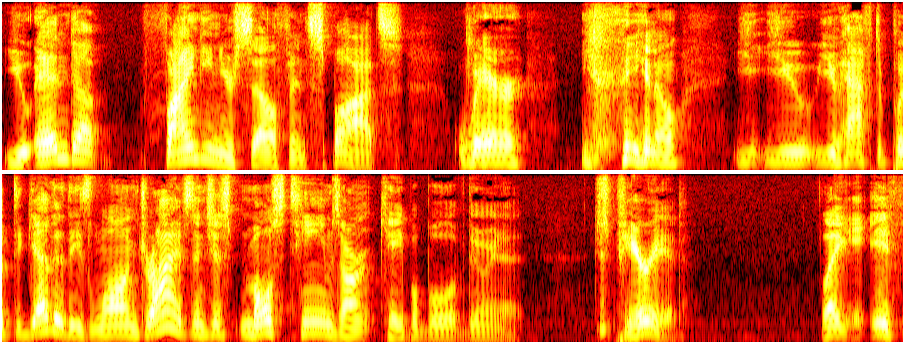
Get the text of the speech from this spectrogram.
you end up finding yourself in spots where you know you you have to put together these long drives and just most teams aren't capable of doing it. Just period. Like if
